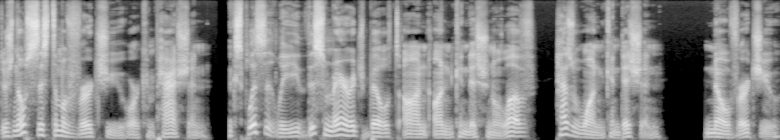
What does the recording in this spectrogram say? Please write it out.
There's no system of virtue or compassion. Explicitly, this marriage built on unconditional love has one condition no virtue.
